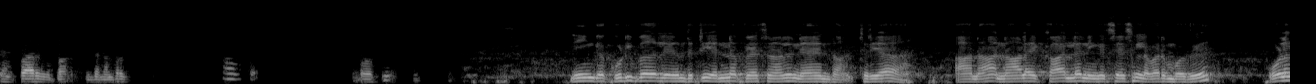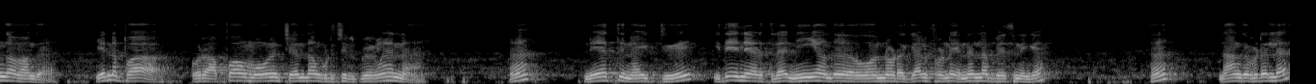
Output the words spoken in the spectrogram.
இருக்கேன். பாருங்கப்பா இந்த நம்பருக்கு ஓகே ஓகே நீங்கள் குடிப்பதில் இருந்துட்டு என்ன பேசினாலும் நியாயம்தான் சரியா? ஆனால் நாளை காலைல நீங்கள் ஸ்டேஷனில் வரும்போது ஒழுங்காக வாங்க. என்னப்பா ஒரு அப்பாவும் மகனும் சேர்ந்தான் குடிச்சிட்டு இருப்பீங்களா என்ன? ஆ? நேற்று நைட்டு இதே நேரத்தில் நீயும் அந்த உன்னோட கேர்ள் ஃப்ரெண்டை என்னெல்லாம் பேசுனீங்க? ஆ? நாங்கள் விடலை.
